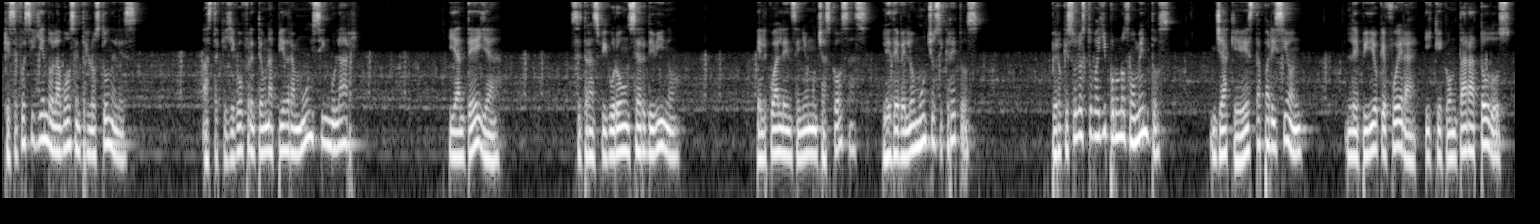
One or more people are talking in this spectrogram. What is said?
Que se fue siguiendo la voz entre los túneles, hasta que llegó frente a una piedra muy singular y ante ella se transfiguró un ser divino, el cual le enseñó muchas cosas, le develó muchos secretos, pero que solo estuvo allí por unos momentos, ya que esta aparición le pidió que fuera y que contara a todos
